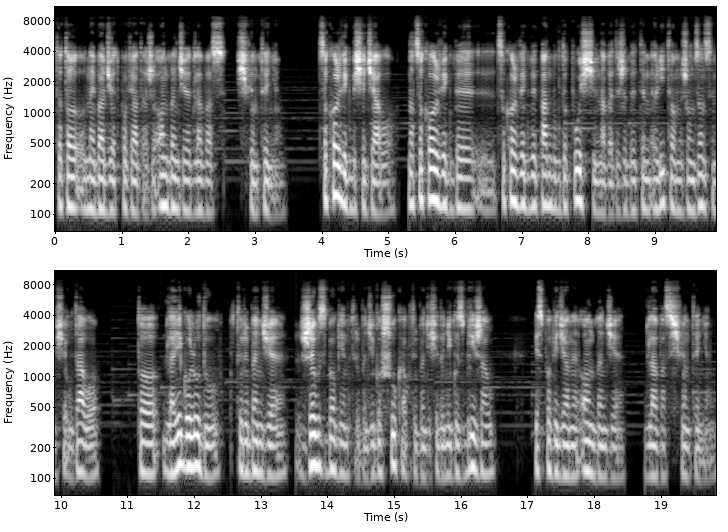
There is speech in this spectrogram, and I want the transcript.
to to najbardziej odpowiada, że On będzie dla was świątynią. cokolwiek by się działo, no cokolwiek by, cokolwiek by Pan Bóg dopuścił, nawet żeby tym elitom rządzącym się udało, to dla Jego ludu, który będzie żył z Bogiem, który będzie Go szukał, który będzie się do Niego zbliżał, jest powiedziane, On będzie dla Was świątynią.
